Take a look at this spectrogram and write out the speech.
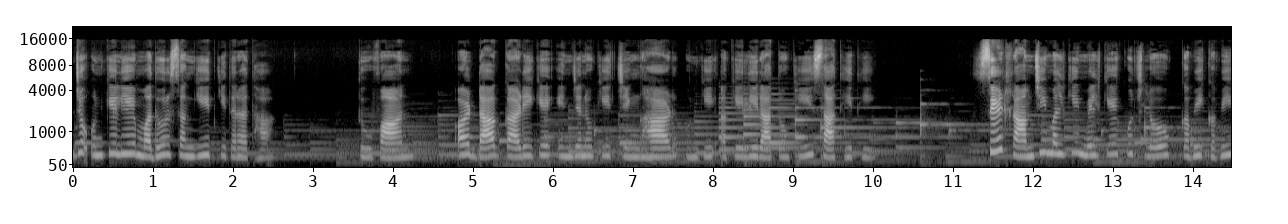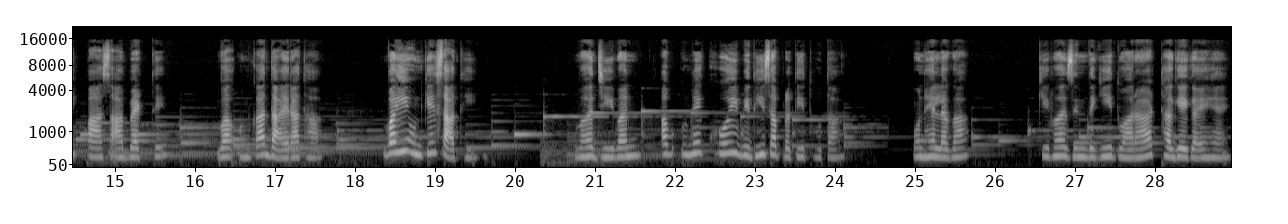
जो उनके लिए मधुर संगीत की तरह था। तूफ़ान और डाक गाड़ी के इंजनों की चिंगाड़ उनकी अकेली रातों की साथी थी। सेठ रामजी मल की मिल के कुछ लोग कभी कभी पास आ बैठते, वह उनका दायरा था, वही उनके साथी। वह जीवन अब उन्हें खोई विधि सा प्रतीत होता। उन्हें लगा कि वह ज़िंदगी द्वारा ठगे गए हैं।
